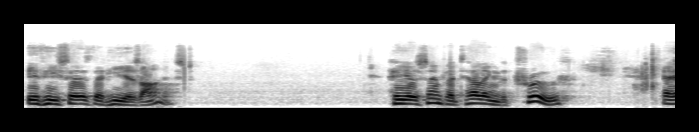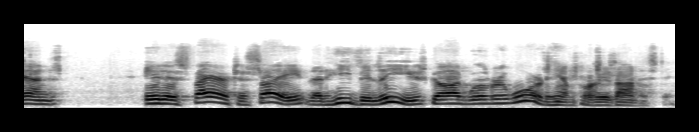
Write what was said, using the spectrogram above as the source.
if he says that he is honest. He is simply telling the truth and it is fair to say that he believes God will reward him for his honesty.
